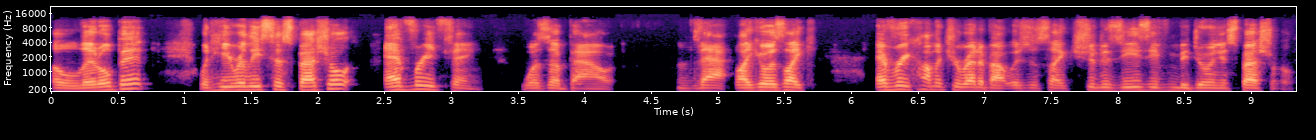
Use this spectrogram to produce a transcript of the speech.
a little bit when he released his special, everything was about that. Like it was like every comment you read about was just like, should Aziz even be doing a special?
